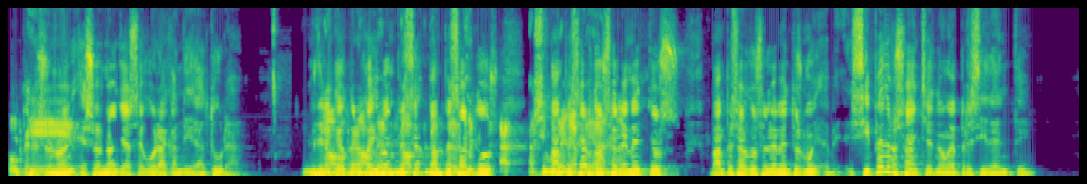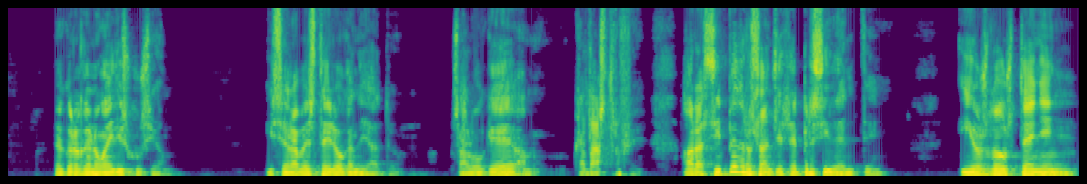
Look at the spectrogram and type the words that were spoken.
o Pero que... eso non, eso non lle asegura a candidatura. Decir, no, que eu creo no, que aí van, pesar, no, van pesar dos, van pesar dos elementos van pesar dos elementos moi... Si Pedro Sánchez non é presidente, eu creo que non hai discusión. E será besteiro o candidato. Salvo que catástrofe. Ahora, si Pedro Sánchez é presidente, e os dous teñen,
